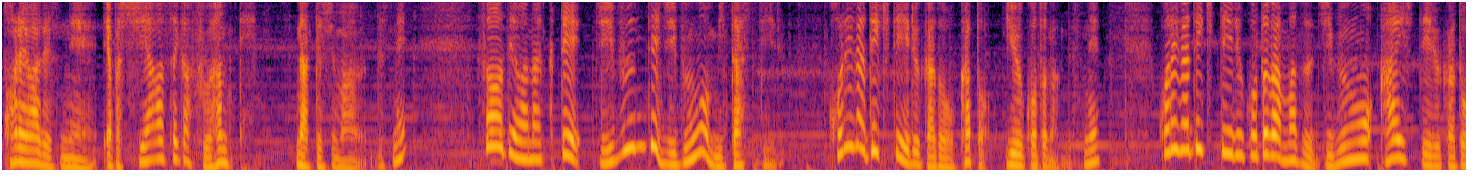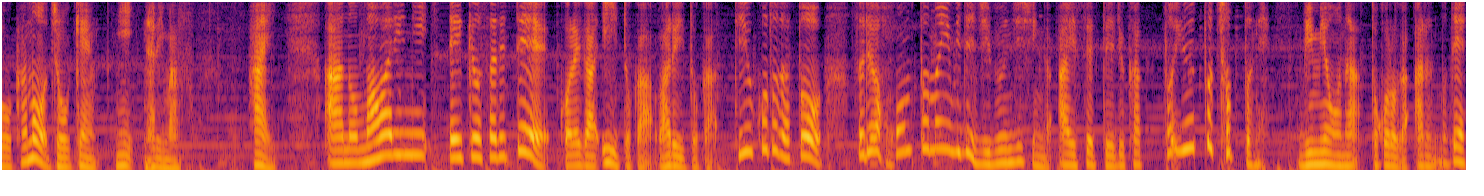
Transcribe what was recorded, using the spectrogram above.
これはですね、やっぱ幸せが不安定なってしまうんですね。そうではなくて、自分で自分を満たしている。これができているかどうかということなんですね。これができていることがまず自分を愛しているかどうかの条件になります。はい。あの、周りに影響されて、これがいいとか悪いとかっていうことだと、それは本当の意味で自分自身が愛せているかというと、ちょっとね、微妙なところがあるので、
